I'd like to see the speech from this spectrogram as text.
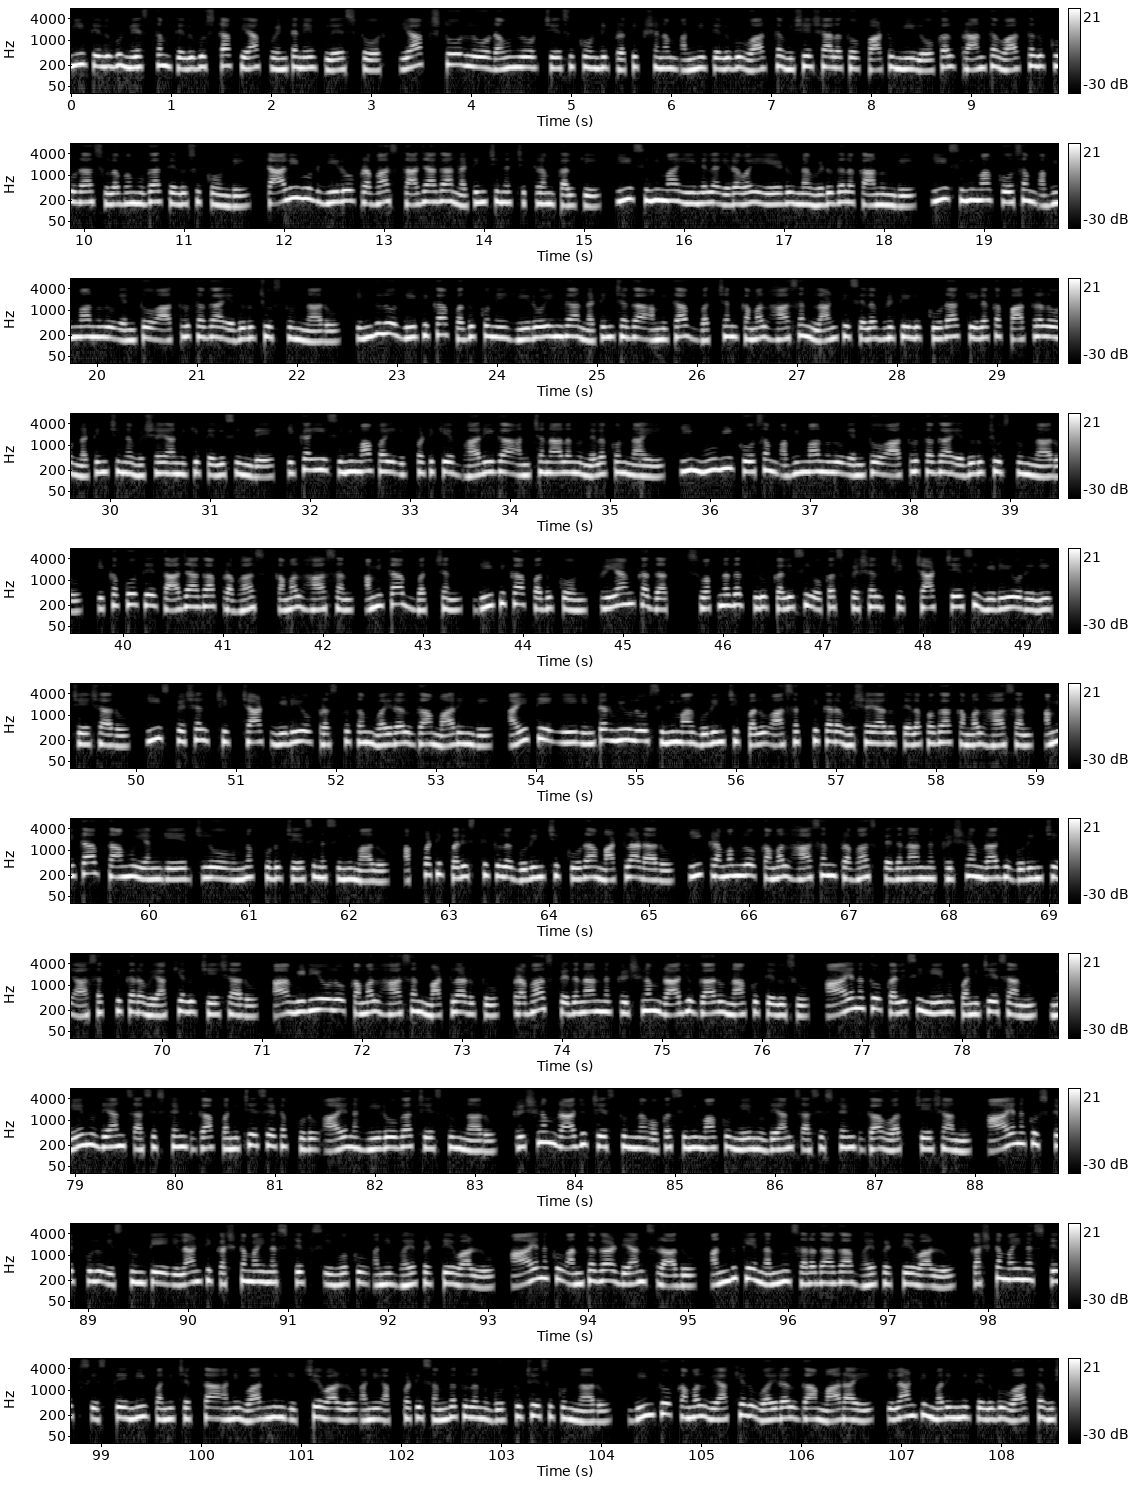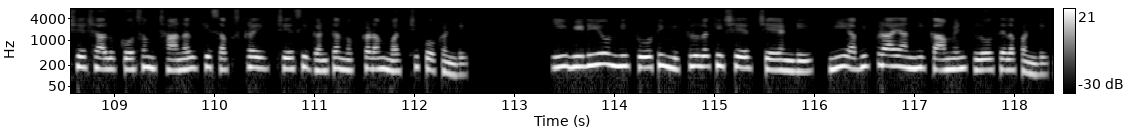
మీ తెలుగు నేస్తం Telugu stop app వెంటనే play store app స్టోర్లో డౌన్లోడ్ చేసుకోండి. ప్రతిక్షణం అన్ని తెలుగు వార్త విశేషాలతో పాటు మీ లోకల్ ప్రాంత వార్తలు కూడా సులభముగా తెలుసుకోండి. టాలీవుడ్ హీరో ప్రభాస్ తాజాగా నటించిన చిత్రం కల్కి ఈ సినిమా ఈ నెల ఇరవై ఏడున విడుదల కానుంది. ఈ సినిమా కోసం అభిమానులు ఎంతో ఆతృతగా ఎదురుచూస్తున్నారు. ఇందులో దీపికా పదుకొనే హీరోయిన్గా నటించగా అమితాబ్ బచ్చన్ కమల్ హాసన్ లాంటి సెలబ్రిటీలు కూడా కీలక పాత్రలో నటి నటించిన విషయానికి తెలిసిందే. ఇక ఈ సినిమాపై ఇప్పటికే భారీగా అంచనాలను నెలకొన్నాయి. ఈ మూవీ కోసం అభిమానులు ఎంతో ఆతృతగా ఎదురుచూస్తున్నారు. ఇకపోతే తాజాగా ప్రభాస్ కమల్ హాసన్ అమితాబ్ బచ్చన్ దీపికా పదుకోన్ ప్రియాంక దత్ స్వప్నదత్లు కలిసి ఒక స్పెషల్ చిట్ చాట్ చేసి వీడియో రిలీజ్ చేశారు. ఈ స్పెషల్ చిట్ చాట్ వీడియో ప్రస్తుతం వైరల్గా మారింది. అయితే ఈ ఇంటర్వ్యూలో సినిమా గురించి పలు ఆసక్తికర విషయాలు తెలపగా కమల్ హాసన్ అమితాబ్ తాము యంగ్ ఏజ్లో ఉన్నప్పుడు చేసిన సినిమాలు అప్పటి పరిస్థితుల గురించి కూడా మాట్లాడారు. ఈ క్రమంలో కమల్ హాసన్ ప్రభాస్ పెదనాన్న కృష్ణంరాజు గురించి ఆసక్తికర వ్యాఖ్యలు చేశారు. ఆ వీడియోలో కమల్ హాసన్ మాట్లాడుతూ ప్రభాస్ పెదనాన్న కృష్ణం రాజు గారు నాకు తెలుసు. ఆయనతో కలిసి నేను పనిచేశాను. నేను డ్యాన్స్ అసిస్టెంట్గా పనిచేసేటప్పుడు ఆయన హీరోగా చేస్తున్నారు. కృష్ణం రాజు చేస్తున్న ఒక సినిమాకు నేను డ్యాన్స్ అసిస్టెంట్గా వర్క్ చేశాను. ఆయనకు స్టెప్పులు ఇస్తుంటే ఇలాంటి కష్టమైన స్టెప్స్ ఇవ్వకు అని భయపెట్టేవాళ్ళు. ఆయనకు అంతగా డ్యాన్స్ రాదు. అందుకే నన్ను సరదాగా భయపెట్టేవాళ్ళు. కష్టమైన స్టెప్స్ ఇస్తే నీ పని చెప్తా అని వార్నింగ్ ఇచ్చేవాళ్ళు అని అప్పటి సంగతులను గుర్తు చేసుకున్నారు. దీంతో కమల్ వ్యాఖ్యలు వైరల్గా మారాయి. ఇలాంటి మరిన్ని తెలుగు వార్త విశేషాలు కోసం ఛానల్కి సబ్స్క్రైబ్ చేసి గంట నొక్కడం మర్చిపోకండి. ఈ వీడియోని తోటి మిత్రులకి షేర్ చేయండి. మీ అభిప్రాయాన్ని కామెంట్లో తెలపండి.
